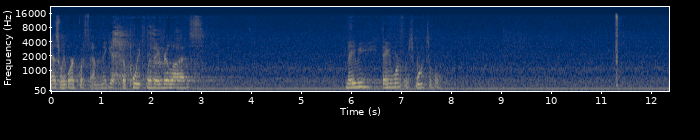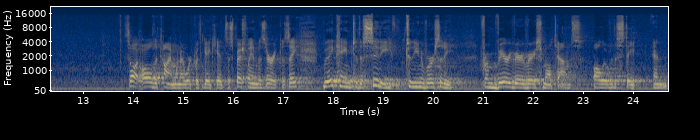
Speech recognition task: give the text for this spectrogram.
as we work with them, they get to a point where they realize maybe they weren't responsible. Saw it all the time when I worked with gay kids, especially in Missouri, because they they came to the city, to the university, from very, very, very small towns all over the state. And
